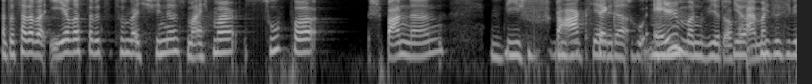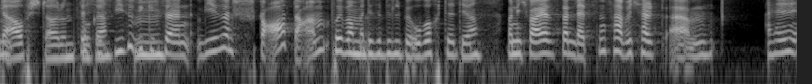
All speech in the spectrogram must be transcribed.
Und das hat aber eher was damit zu tun, weil ich finde es manchmal super spannend, wie stark ja wieder- sexuell man wird auf Ja, einmal. wie sie sich wieder aufstaut und so. das gell? ist wie so wirklich so ein, wie so ein Staudamm. Voll, wenn man das ein bisschen beobachtet, ja. Und ich war jetzt dann letztens, habe ich halt, ähm, äh,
